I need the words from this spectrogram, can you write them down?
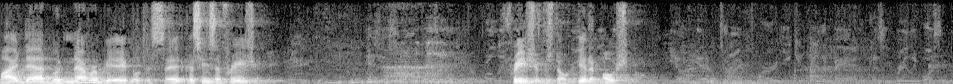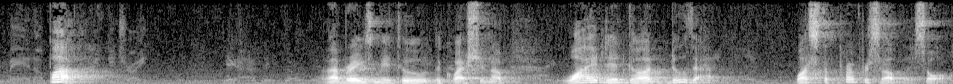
My dad would never be able to say it because he's a Frisian. Frisians don't get emotional. But that brings me to the question of why did God do that? What's the purpose of this all?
